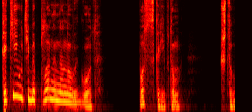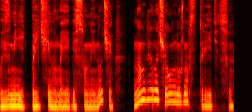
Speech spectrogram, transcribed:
Какие у тебя планы на Новый год? Постскриптум. Чтобы изменить причину моей бессонной ночи, нам для начала нужно встретиться.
